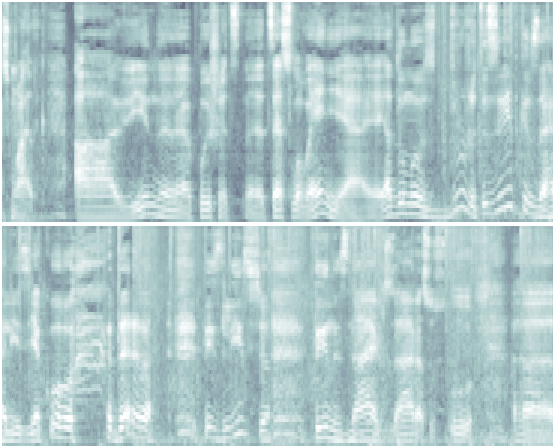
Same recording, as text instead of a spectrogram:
смайлик. А він е, пише е, це Словенія. Я думаю, друже, ти звідки взагалі? З якого дерева ти зліз, що ти не знаєш зараз, у, у, е,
